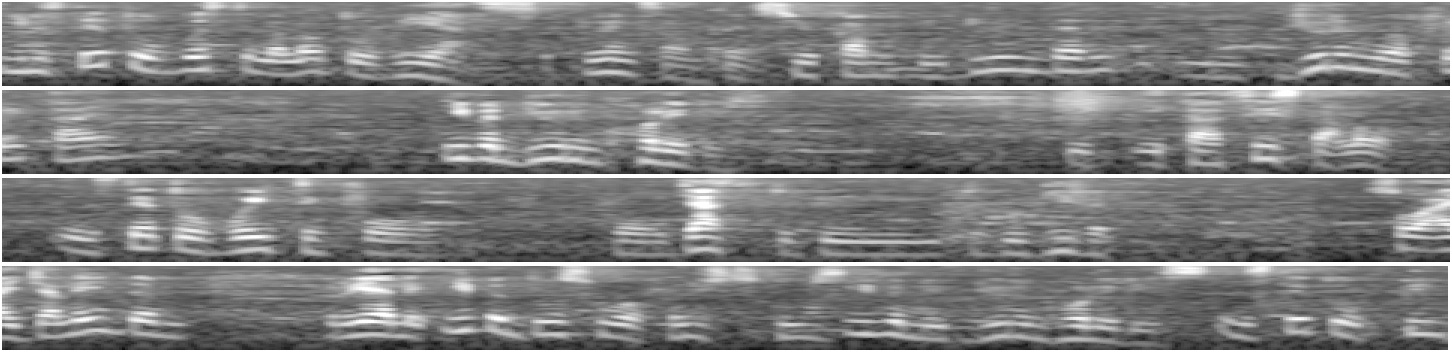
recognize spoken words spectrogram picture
instead of wasting a lot of years doing some things, you can be doing them in, during your free time even during holiday, it, it assists a lot instead of waiting for, for just to be to be given. So I challenge them really, even those who have finished schools, even during holidays, instead of being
